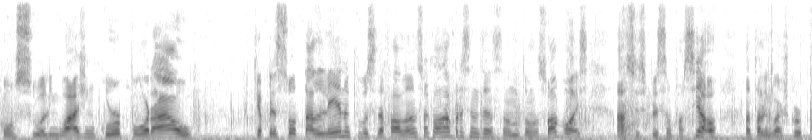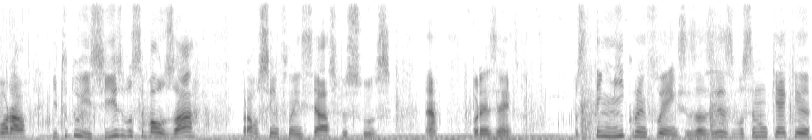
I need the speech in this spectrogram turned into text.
com sua linguagem corporal, que a pessoa tá lendo o que você está falando, só que ela tá prestando atenção no tom da sua voz, na sua expressão facial, na tua linguagem corporal e tudo isso. E isso você vai usar para você influenciar as pessoas, né? Por exemplo, você tem micro influências. Às vezes você não quer que uh,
